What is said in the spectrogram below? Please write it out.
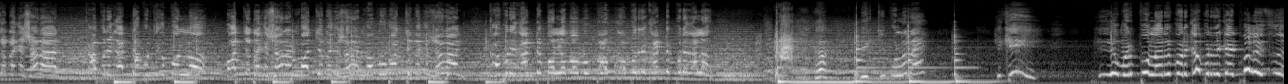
বাচ্চাটাকে সরান। কাপড়ে গাঁটটা উপর থেকে পড়ল। বাচ্চাটাকে সরান বাচ্চাটাকে সরান, বাবু, বাচ্চাটাকে সরান। কাপড়ে গাঁটটা পড়ল, বাবু কাপড়ে গাঁটটা পড়ে গেল। কি বলল রে? কি? আমার পোলার উপর কাপড়ের গাঁট পালাইছে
